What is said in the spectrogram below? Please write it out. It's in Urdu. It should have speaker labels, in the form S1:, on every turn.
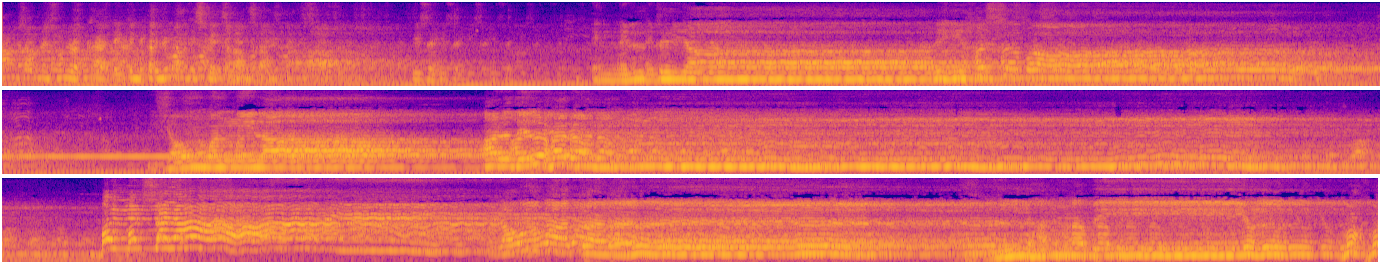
S1: کلام سب نے سن رکھا ہے، لیکن ترجمہ کس کے کلام کا ہے؟ ان التیاری حسبا۔ یومن ملا ارض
